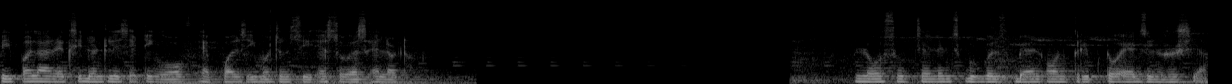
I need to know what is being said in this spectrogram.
People are accidentally setting off Apple's emergency SOS alert. Lawsuit challenges Google's ban on crypto ads in Russia.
